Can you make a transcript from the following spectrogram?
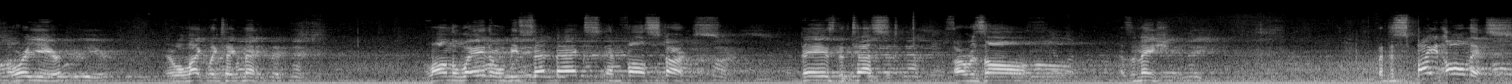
or a year. It will likely take many. Along the way, there will be setbacks and false starts, and days that test our resolve as a nation. But despite all this,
